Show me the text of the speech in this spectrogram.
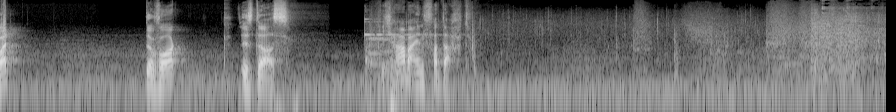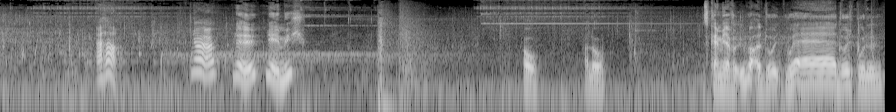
What? The fuck ist das? Ich habe einen Verdacht. Aha. Ja, nee, nehme ich. Oh. Hallo. Das kann mir einfach überall durch, äh, durchbuddeln.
